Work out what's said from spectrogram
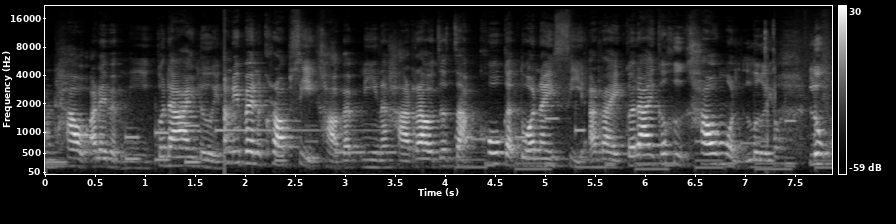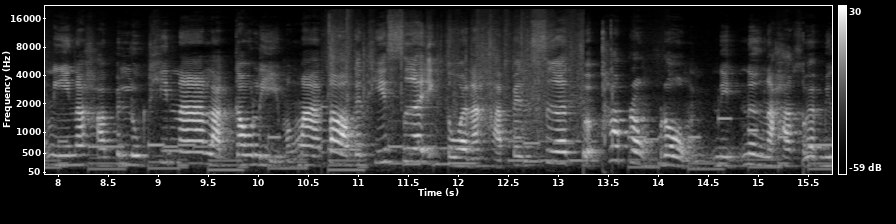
ำเทาอะไรแบบนี้นี้ก็ได้เลยอันนี้เป็นครอปสีขาวแบบนี้นะคะ เราจะจับคู่กับตัวในสีอะไรก็ได้ก็คือเข้าหมดเลยลุคนี้นะคะเป็นลุคที่น่ารักเกาหลีมากๆ ต่อกันที่เสื้ออีกตัวนะคะ เป็นเสื้อแบบผ้าโปร่งๆนิดนึงนะคะคือแบบมี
